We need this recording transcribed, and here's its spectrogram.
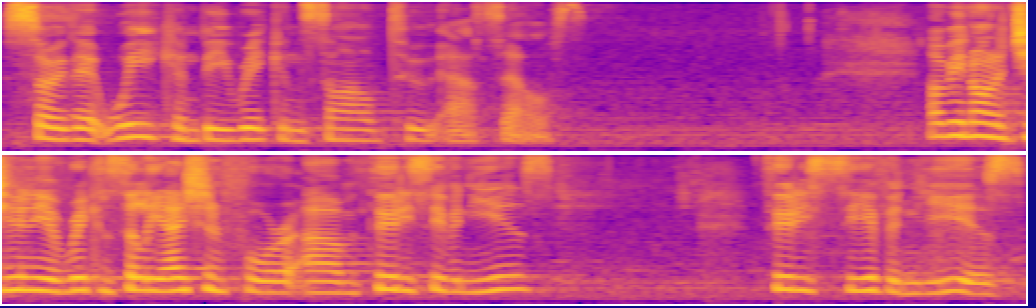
so that we can be reconciled to ourselves. I've been on a journey of reconciliation for um, 37 years. 37 years,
